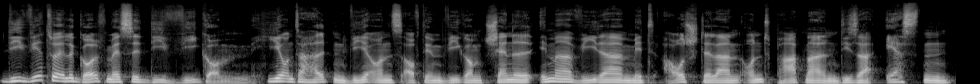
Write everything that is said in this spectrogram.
Die virtuelle Golfmesse, die Vigom. Hier unterhalten wir uns auf dem Vigom Channel immer wieder mit Ausstellern und Partnern dieser ersten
